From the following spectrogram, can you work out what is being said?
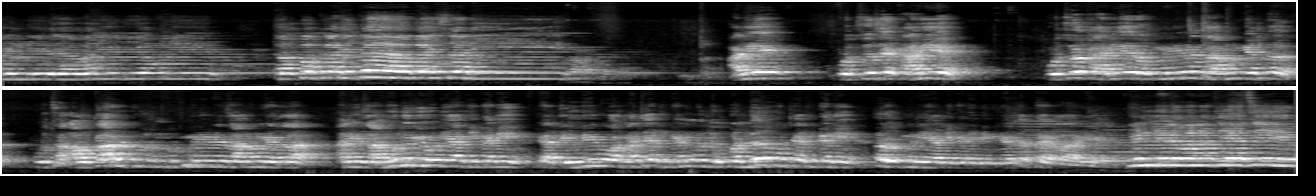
दिंडी रेवणी घेऊनी तप करीत बैसणी. आणि पुढचं जे कार्य पुढचं कार्य रुक्मिणीने जाणून घेतलं पुढचा अवतार रुक्मिणीने जाणून घेतला आणि जाणून घेऊन या ठिकाणी त्या देवी वर्णाच्या ठिकाणी म्हणजे पंढरपूरच्या ठिकाणी रुक्मिणी या ठिकाणी निघण्याचा तयार आहे. दिंडी वनतेची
